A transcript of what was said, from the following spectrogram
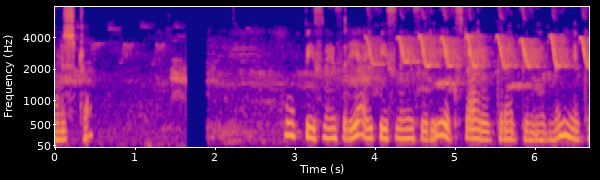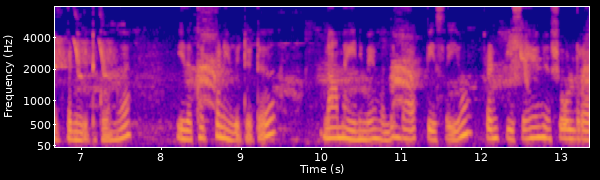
முடிச்சிட்டோம். ஹூக் பீஸ்லேயும் சரி ஐ பீஸ்லேயும் சரி எக்ஸ்ட்ரா இருக்கிற துணியை வந்து நீங்கள் கட் பண்ணி விட்டுக்கோங்க. இதை கட் பண்ணி விட்டுட்டு நாம் இனிமேல் வந்து பேக் பீஸையும் ஃப்ரண்ட் பீஸையும் ஷோல்டரை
